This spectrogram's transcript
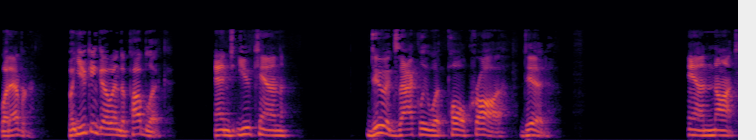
whatever. But you can go into public and you can do exactly what Paul Craw did and not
